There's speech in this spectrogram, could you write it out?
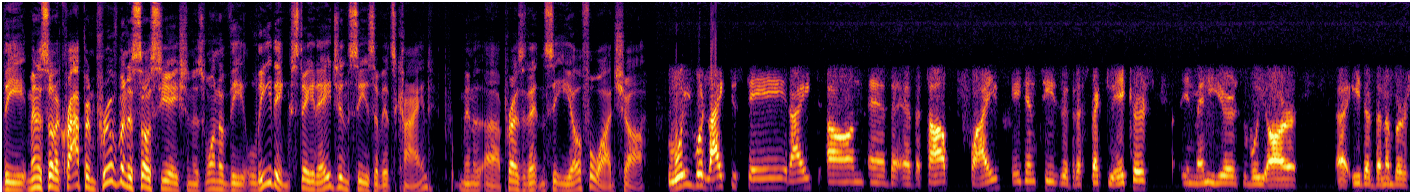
The Minnesota Crop Improvement Association is one of the leading state agencies of its kind. Uh, President and CEO Fawad Shah. We would like to stay right on uh, the, uh, the top five agencies with respect to acres. In many years, we are uh, either the number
